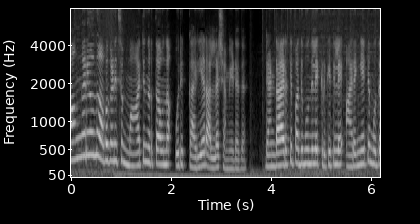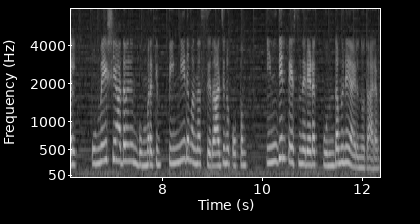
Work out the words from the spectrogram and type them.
അങ്ങനെയൊന്നും അവഗണിച്ച് മാറ്റി നിർത്താവുന്ന ഒരു കരിയർ അല്ല ഷമിയുടേത്. രണ്ടായിരത്തി പതിമൂന്നിലെ ക്രിക്കറ്റിലെ അരങ്ങേറ്റം മുതൽ ഉമേഷ് യാദവിനും ബുംറയ്ക്കും പിന്നീട് വന്ന സിറാജിനും ഒപ്പം ഇന്ത്യൻ പേസ് നിരയുടെ കുന്തമുനയായിരുന്നു താരം.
